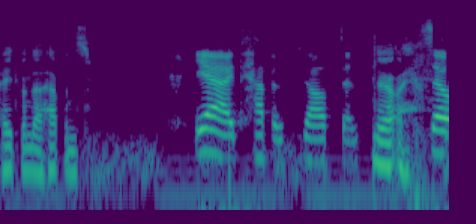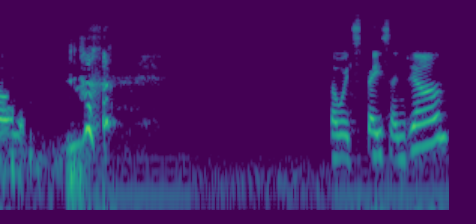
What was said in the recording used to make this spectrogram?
Hate when that happens. Yeah, it happens too often. Yeah. I- So, so with space and jump,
